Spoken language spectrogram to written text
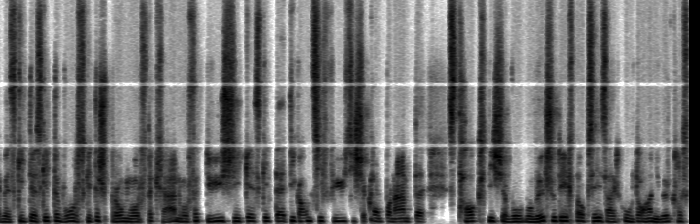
Eben, es, gibt, es gibt den Wurf, es gibt den Sprungwurf, den Kernwurf, eine Täuschung, es gibt äh, die ganze physischen Komponenten, das Taktische. Wo, wo würdest du dich da sehen? Sagst oh, da habe ich wirklich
